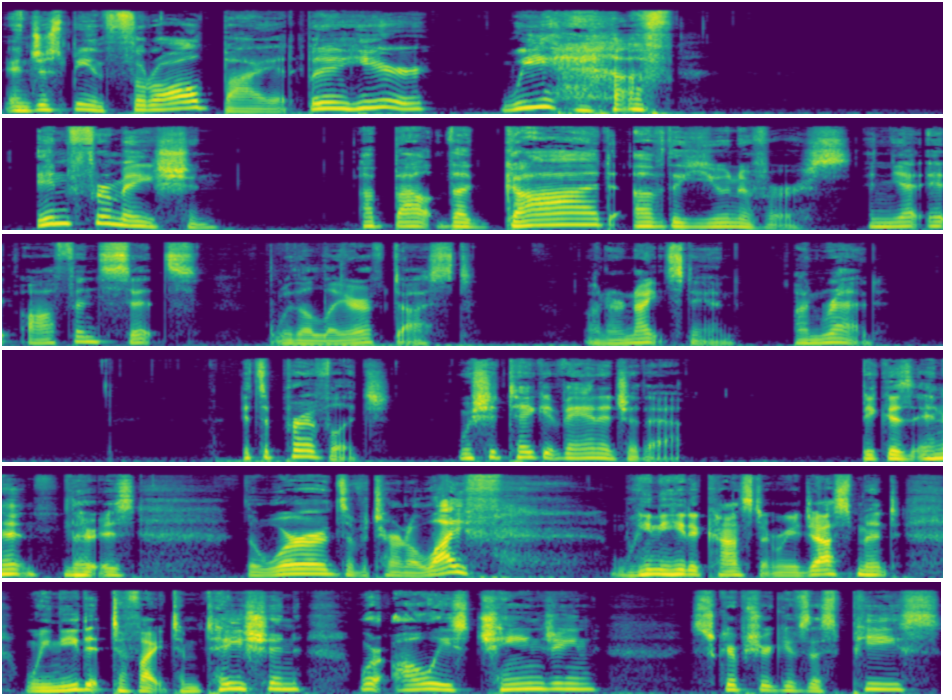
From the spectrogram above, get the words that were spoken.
and just be enthralled by it. But in here, we have information about the God of the universe, and yet it often sits with a layer of dust on our nightstand, unread. It's a privilege. We should take advantage of that because in it there is the words of eternal life. We need a constant readjustment. We need it to fight temptation. We're always changing. Scripture gives us peace.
